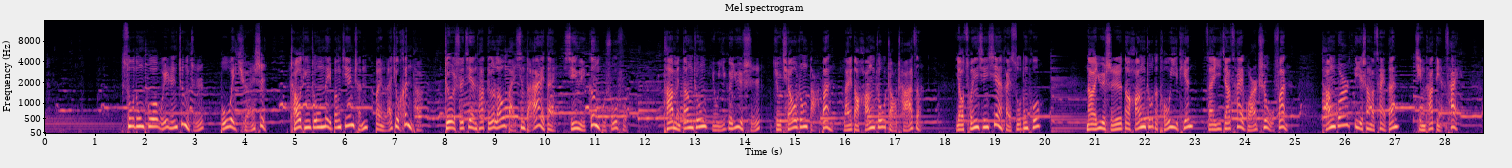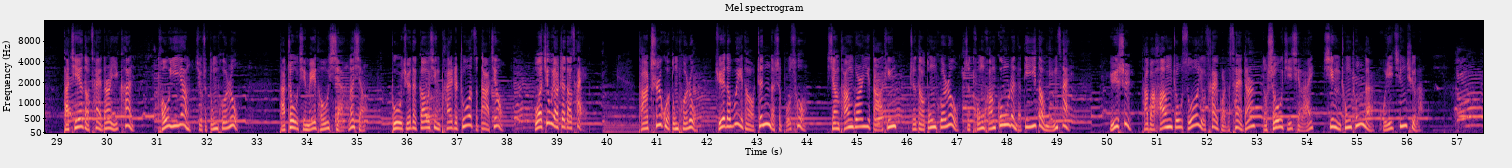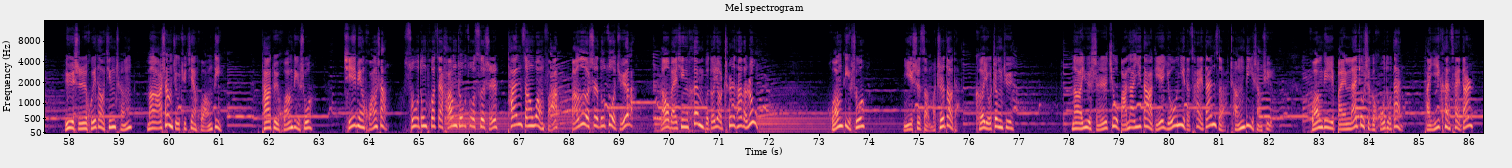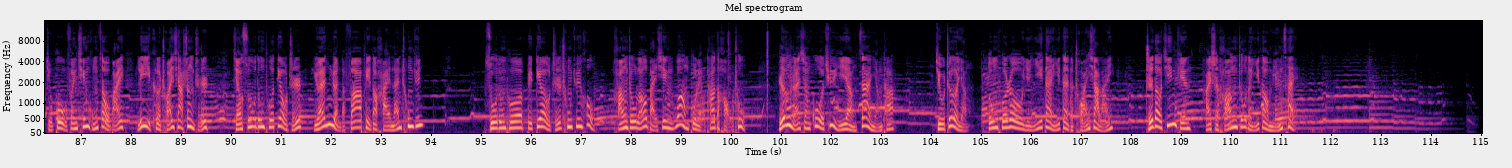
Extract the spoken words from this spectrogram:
苏东坡为人正直，不为权势。朝廷中那帮奸臣本来就恨他，这时见他得老百姓的爱戴，心里更不舒服。他们当中有一个御史，就乔装打扮来到杭州找茬子，要存心陷害苏东坡。那御史到杭州的头一天，在一家菜馆吃午饭，堂官递上了菜单，请他点菜。他接到菜单一看，头一样就是东坡肉。他皱起眉头想了想，不觉得高兴，拍着桌子大叫：“我就要这道菜！”他吃过东坡肉，觉得味道真的是不错。向堂官一打听，知道东坡肉是同行公认的第一道名菜。于是他把杭州所有菜馆的菜单都收集起来，兴冲冲地回京去了。御史回到京城，马上就去见皇帝。他对皇帝说。启禀皇上，苏东坡在杭州做刺史，贪赃枉法，把恶事都做绝了，老百姓恨不得要吃他的肉。皇帝说：“你是怎么知道的？可有证据？”那御史就把那一大叠油腻的菜单子呈递上去。皇帝本来就是个糊涂蛋，他一看菜单就不分青红皂白，立刻传下圣旨。将苏东坡调职，远远地发配到海南充军。苏东坡被调职充军后，杭州老百姓忘不了他的好处，仍然像过去一样赞扬他。就这样，东坡肉也一代一代地传下来，直到今天还是杭州的一道名菜。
